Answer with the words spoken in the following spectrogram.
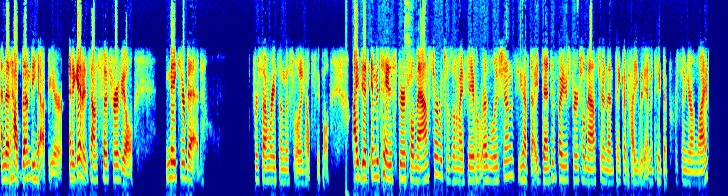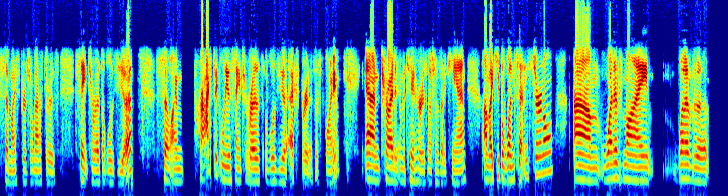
and that helped them be happier. And again, it sounds so trivial. Make your bed. For some reason, this really helps people. I did imitate a spiritual master, which was one of my favorite resolutions. You have to identify your spiritual master and then think of how you would imitate that person in your own life. So my spiritual master is Saint Therese of Lisieux. So I'm practically a Saint Therese of Lisieux expert at this point and try to imitate her as much as I can. Um, I keep a one sentence journal. Um, one of my one of the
